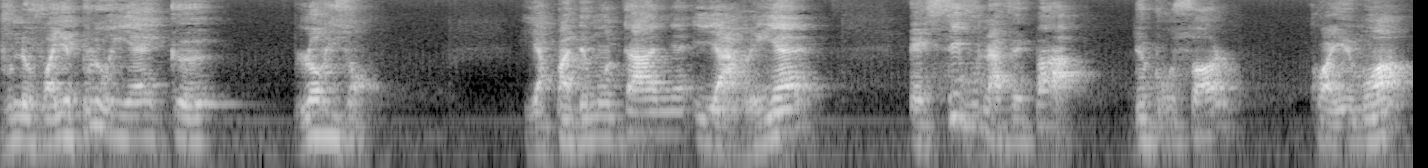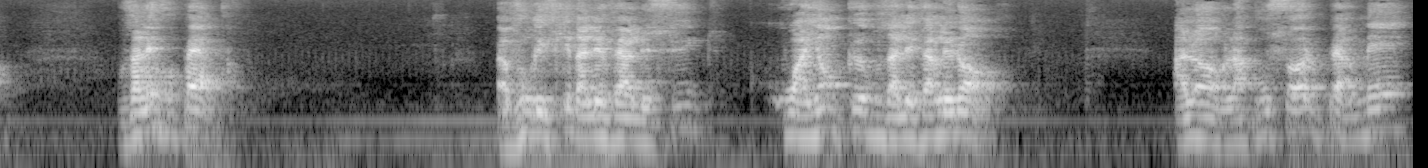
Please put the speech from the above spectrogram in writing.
vous ne voyez plus rien que l'horizon. Il n'y a pas de montagne, il n'y a rien. Et si vous n'avez pas de boussole, croyez-moi, vous allez vous perdre. Euh, Vous risquez d'aller vers le sud, croyant que vous allez vers le nord. Alors, la boussole permet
